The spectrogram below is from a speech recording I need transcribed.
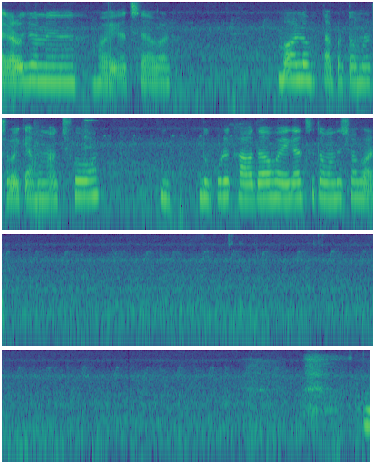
এগারো জনে হয়ে গেছে আবার। বলো তারপর তোমরা সবাই কেমন আছো? দুপুরে খাওয়া দাওয়া হয়ে গেছে তোমাদের সবার? তো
